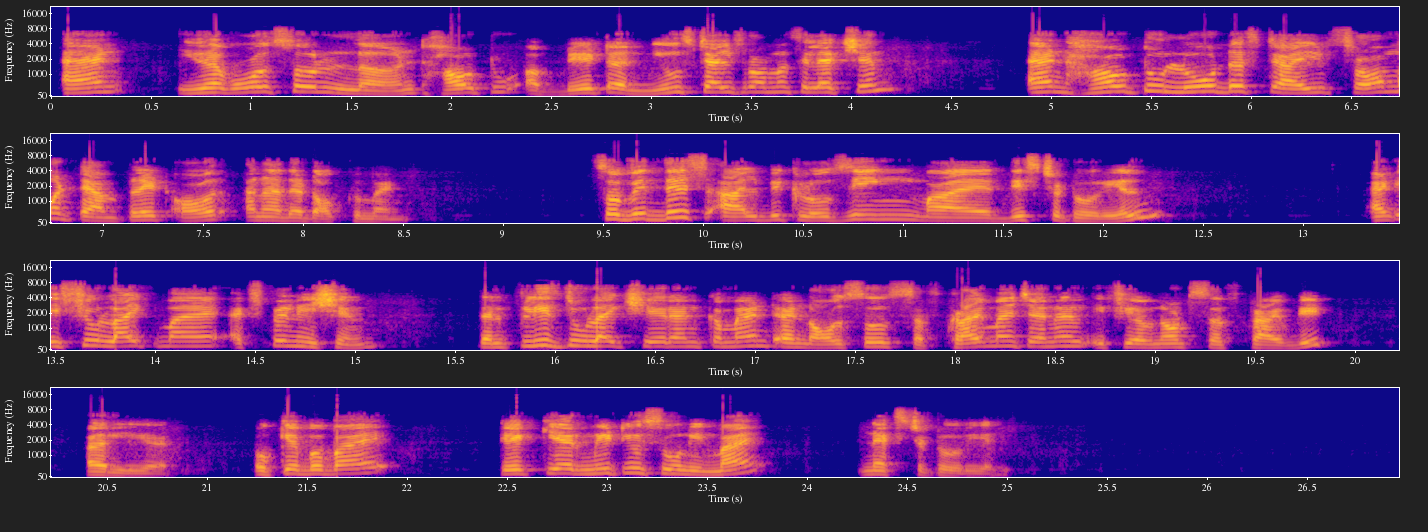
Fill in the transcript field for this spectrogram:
and you have also learned how to update a new style from a selection and how to load a style from a template or another document. So with this, I'll be closing my this tutorial. And if you like my explanation, then please do like, share and comment and also subscribe my channel if you have not subscribed it earlier. Okay, bye-bye. Take care. Meet you soon in my next tutorial.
